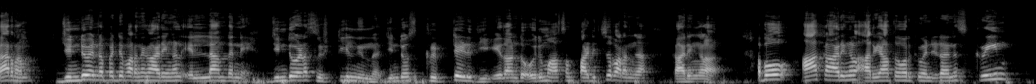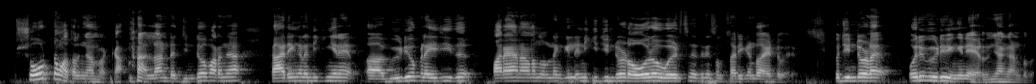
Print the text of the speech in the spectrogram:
കാരണം ജിൻഡോ എന്നെ പറ്റി പറഞ്ഞ കാര്യങ്ങൾ എല്ലാം തന്നെ ജിൻഡോയുടെ സൃഷ്ടിയിൽ നിന്ന് ജിൻഡോ സ്ക്രിപ്റ്റ് എഴുതി ഏതാണ്ട് ഒരു മാസം പഠിച്ചു പറഞ്ഞ കാര്യങ്ങളാണ്. അപ്പോൾ ആ കാര്യങ്ങൾ അറിയാത്തവർക്ക് വേണ്ടിയിട്ട് അതിന് സ്ക്രീൻ ഷോട്ട് മാത്രം ഞാൻ വെക്കാം. അല്ലാണ്ട് ജിൻഡോ പറഞ്ഞ കാര്യങ്ങൾ എനിക്കിങ്ങനെ വീഡിയോ പ്ലേ ചെയ്ത് പറയാനാണെന്നുണ്ടെങ്കിൽ എനിക്ക് ജിൻഡോയുടെ ഓരോ വേർഡ്സിനെതിരെ സംസാരിക്കേണ്ടതായിട്ട് വരും. ഇപ്പോൾ ജിൻഡോയുടെ ഒരു വീഡിയോ ഇങ്ങനെയായിരുന്നു ഞാൻ കണ്ടത്.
